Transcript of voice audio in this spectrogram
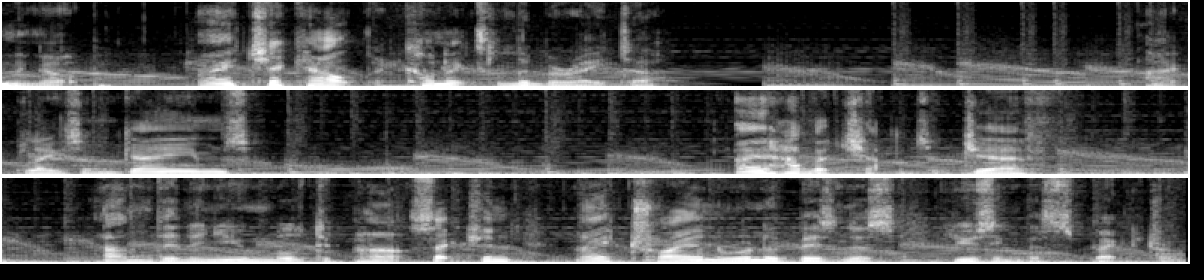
Coming up, I check out the Konix Liberator. I play some games. I have a chat to Geoff. And in a new multi-part section, I try and run a business using the Spectrum.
